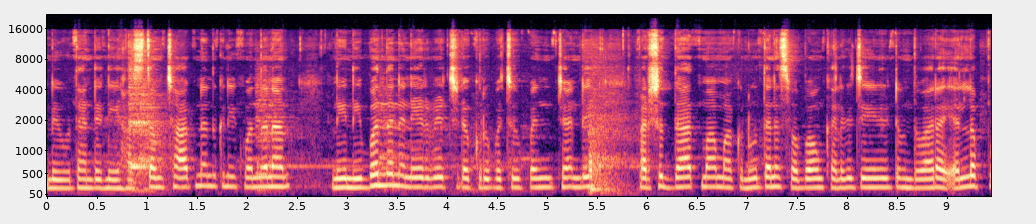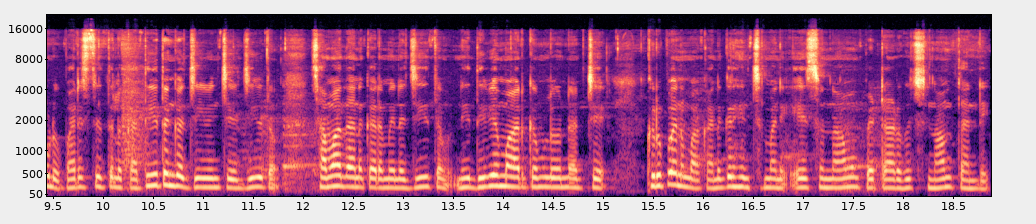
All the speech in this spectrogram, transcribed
నీవు తండ్రి నీ హస్తం చాపినందుకు నీకు వందనాలు. నీ నిబంధన నెరవేర్చడం కృప చూపించండి. పరిశుద్ధాత్మ మాకు నూతన స్వభావం కలుగజేయటం ద్వారా ఎల్లప్పుడూ పరిస్థితులకు అతీతంగా జీవించే జీవితం సమాధానకరమైన జీవితం నీ దివ్య మార్గంలో నడిచే కృపను మాకు అనుగ్రహించమని ఏసునామం పెట్టి అడుగుచున్నాం తండ్రి.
